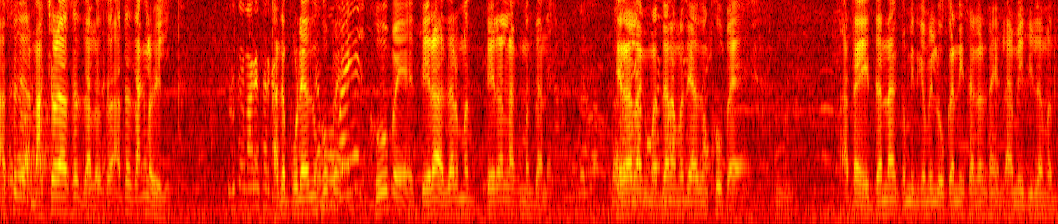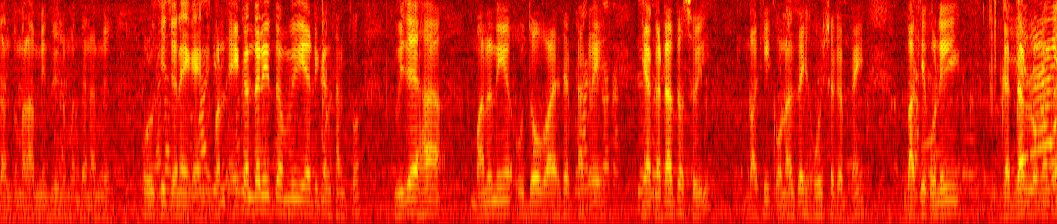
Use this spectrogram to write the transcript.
असं द्या मागच्या वेळा असंच झालं होतं आता चांगलं होईल. आता पुढे अजून खूप आहे. खूप आहे. तेरा हजार मत तेरा लाख मतदान आहे. तेरा लाख मतदानामध्ये अजून खूप आहे. आता येताना कमीत कमी लोकांनी सगळं सांगितलं आम्ही दिलं मतदान तुम्हाला आम्ही दिलं मतदान आम्ही ओळखीचे नाही काही नाही. पण एकंदरीत मी या ठिकाणी सांगतो विजय हा माननीय उद्धव बाळासाहेब ठाकरे या गटाचाच होईल. बाकी कोणाचाही होऊ शकत नाही. बाकी कोणी गद्दार लोकांचा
